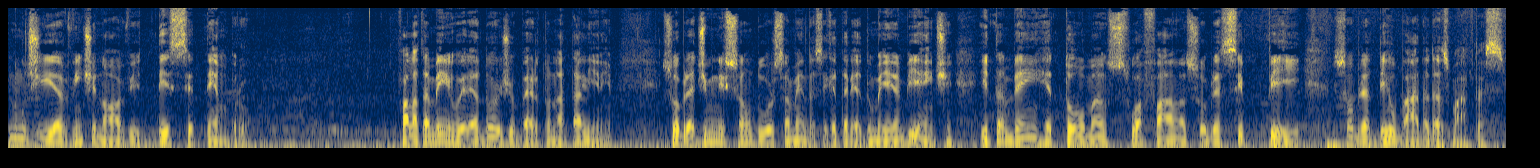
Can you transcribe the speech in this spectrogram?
no dia 29 de setembro. Fala também o vereador Gilberto Natalini sobre a diminuição do orçamento da Secretaria do Meio Ambiente e também retoma sua fala sobre a CPI sobre a derrubada das matas.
